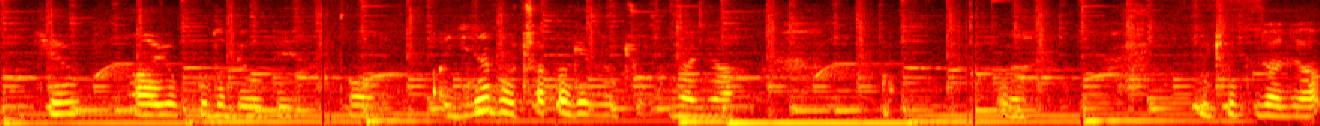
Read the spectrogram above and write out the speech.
Bakayım. Ha yok burada bir obi. Tamam. Ay, yine de uçakla gezmek çok güzel ya. Bu çok güzel ya.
